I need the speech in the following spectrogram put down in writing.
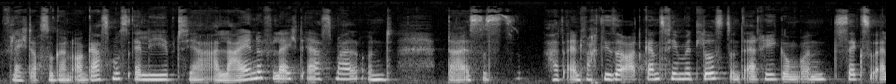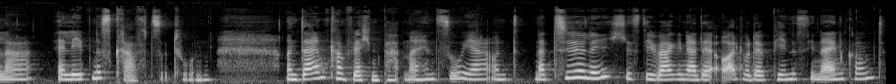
vielleicht auch sogar einen Orgasmus erlebt, ja, alleine vielleicht erstmal. Und da ist es hat einfach dieser Ort ganz viel mit Lust und Erregung und sexueller Erlebniskraft zu tun. Und dann kommt vielleicht ein Partner hinzu, ja, und natürlich ist die Vagina der Ort, wo der Penis hineinkommt.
